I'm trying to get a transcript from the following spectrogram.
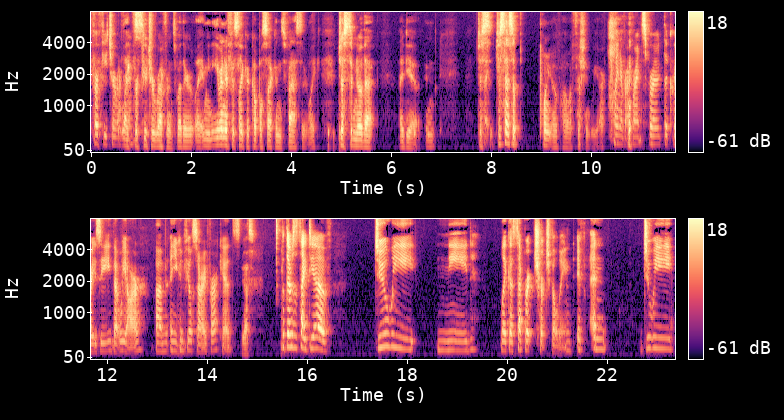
for future reference. Like for future reference, whether I mean even if it's like a couple seconds faster, like just to know that idea and just right. just as a point of how efficient we are. Point of reference for the crazy that we are, um, and you can feel sorry for our kids. Yes. But there's this idea of, do we need like a separate church building? If and do we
